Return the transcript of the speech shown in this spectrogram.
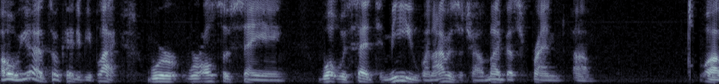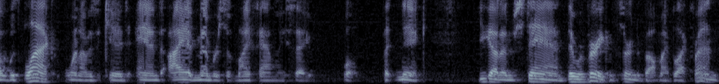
oh, yeah, it's okay to be black, we're, we're also saying what was said to me when I was a child. My best friend um, uh, was black when I was a kid, and I had members of my family say, well, but Nick, you got to understand, they were very concerned about my black friend.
